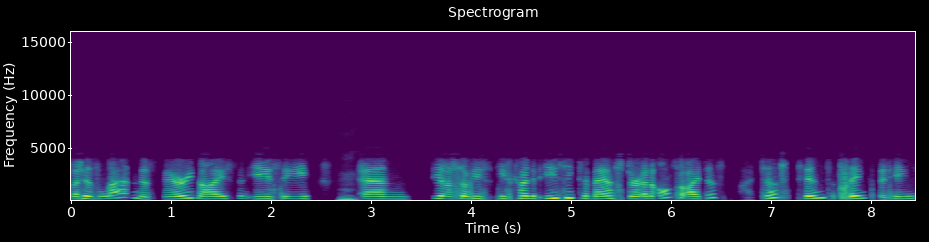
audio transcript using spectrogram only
But his Latin is very nice and easy, mm. and you know so he's he's kind of easy to master. And also I just I just tend to think that he's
